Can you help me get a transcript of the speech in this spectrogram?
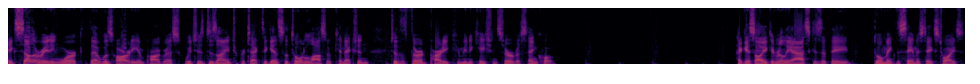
accelerating work that was already in progress, which is designed to protect against the total loss of connection to the third party communication service. End quote. I guess all you can really ask is that they don't make the same mistakes twice.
